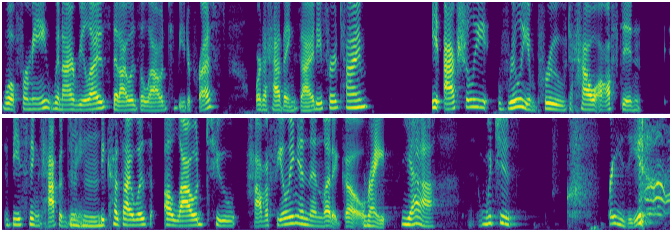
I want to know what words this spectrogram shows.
well, for me, when I realized that I was allowed to be depressed or to have anxiety for a time, it actually really improved how often these things happened to me Mhm. because I was allowed to have a feeling and then let it go. Right. Yeah. Which is crazy.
